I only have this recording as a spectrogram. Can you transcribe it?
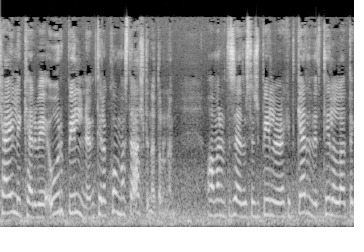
kælikerfi úr bílnum til að komast að alternatorunum og hann var nefnt að segja þú veist þessi bílar eru ekkert gerðir til að láta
